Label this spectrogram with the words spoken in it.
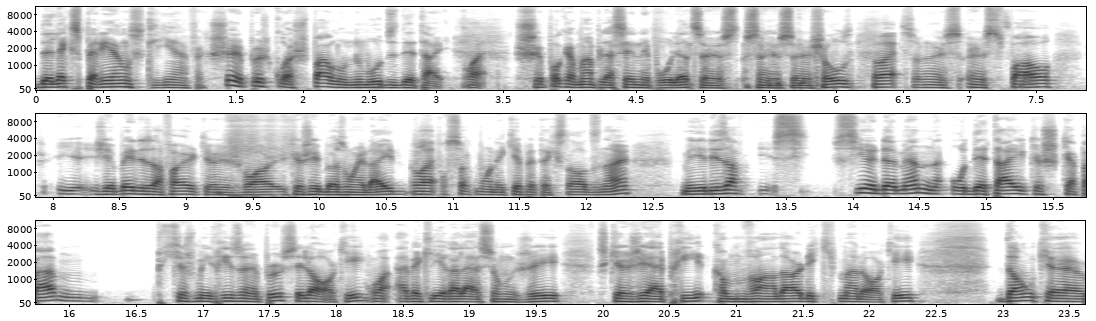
de l'expérience client. Fait que je sais un peu de quoi je parle au niveau du détail. Ouais. Je sais pas comment placer une épaulette sur un, sur un- sur une chose. Ouais. Sur un, un sport, j'ai bien des affaires que je vois, que j'ai besoin d'aide. Ouais. C'est pour ça que mon équipe est extraordinaire. Mais il y a des aff- si- S'il y a un domaine au détail que je suis capable, puis que je maîtrise un peu, c'est le hockey, Ouais. avec les relations que j'ai, ce que j'ai appris comme vendeur d'équipement de hockey. Donc, euh,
